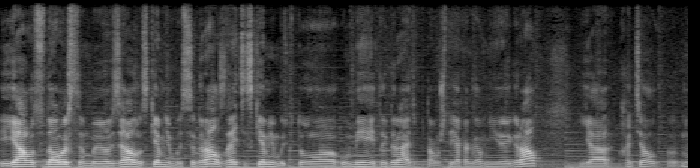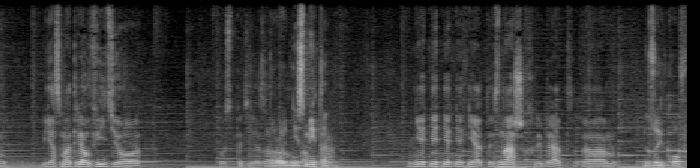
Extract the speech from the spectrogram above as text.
И я вот с удовольствием бы ее взял и с кем-нибудь сыграл, знаете, с кем-нибудь, кто умеет играть. Потому что я, когда в нее играл, я хотел, ну, я смотрел видео, господи, я забыл. Родни Смита? Нет, нет, нет, нет, нет, из наших ребят. Эм... Зуйков?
